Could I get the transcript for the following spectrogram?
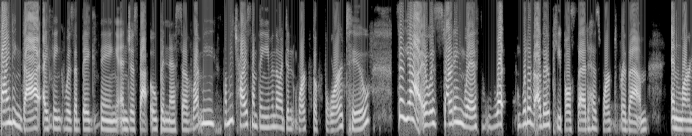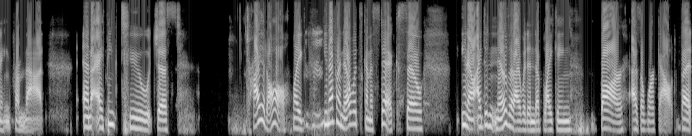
finding that I think was a big thing and just that openness of let me let me try something even though it didn't work before too. So yeah, it was starting with what what have other people said has worked for them and learning from that. And I think too just try it all. Like Mhm. you never know what's going to stick. So, you know, I didn't know that I would end up liking barre as a workout, but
